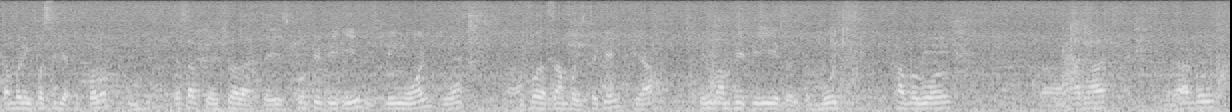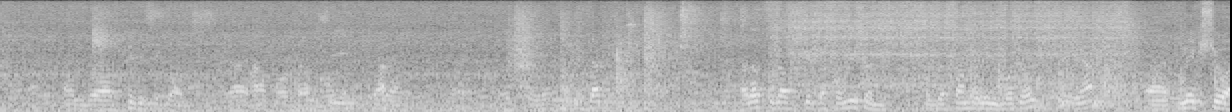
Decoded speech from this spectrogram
sampling procedure to follow. Just have to ensure that there is full PPE is being worn Yes. Before the sample is taken. Yeah. Minimum PPE, the, the boots, coverall, uh, hard hat, goggles, and uh, PVC gloves. Yeah, I have all that. You see? Yeah. Fact, I'd also love to check the condition of the sampling bottle Yeah. uh, to make sure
